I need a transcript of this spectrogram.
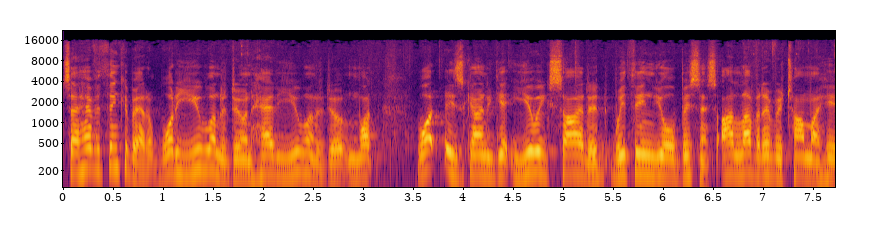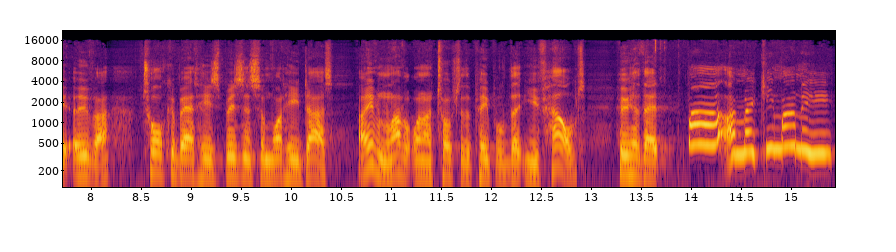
So have a think about it. What do you want to do and how do you want to do it and what, what is going to get you excited within your business? I love it every time I hear Uwe talk about his business and what he does. I even love it when I talk to the people that you've helped who have that, ah, I'm making money.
